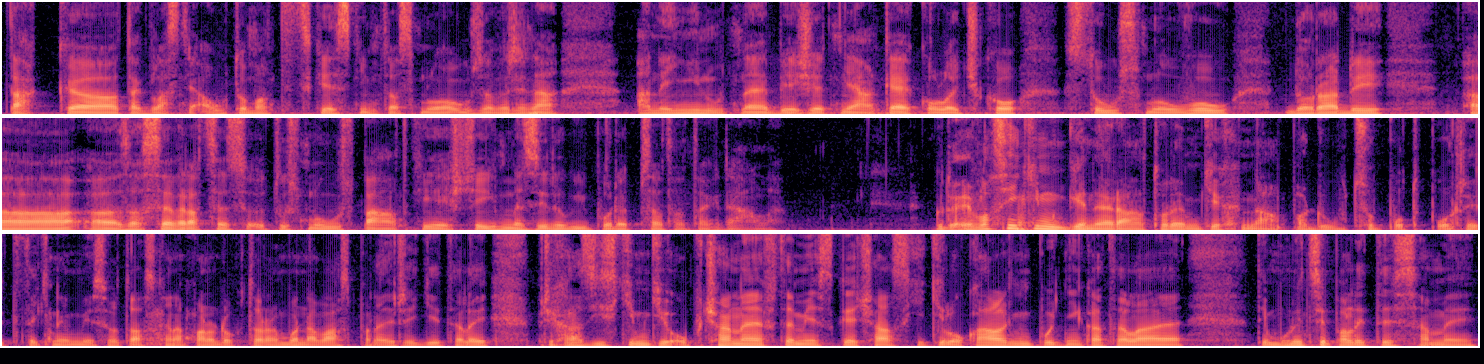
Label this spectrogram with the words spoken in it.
tak, tak vlastně automaticky je s ním ta smlouva uzavřena a není nutné běžet nějaké kolečko s tou smlouvou do rady, a zase vracet tu smlouvu zpátky, ještě ji v mezidobí podepsat a tak dále. Kdo je vlastně tím generátorem těch nápadů, co podpořit? Teď nevím, jestli otázka na pana doktora nebo na vás, pane řediteli. Přichází s tím ti občané v té městské části, ti lokální podnikatelé, ty municipality sami?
